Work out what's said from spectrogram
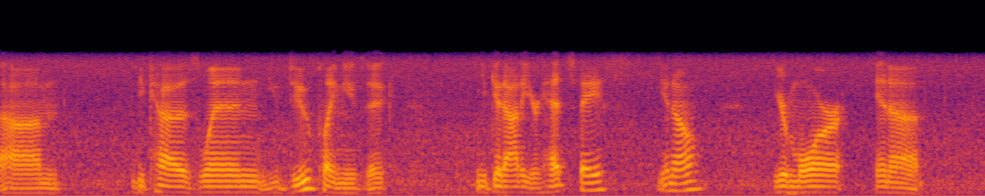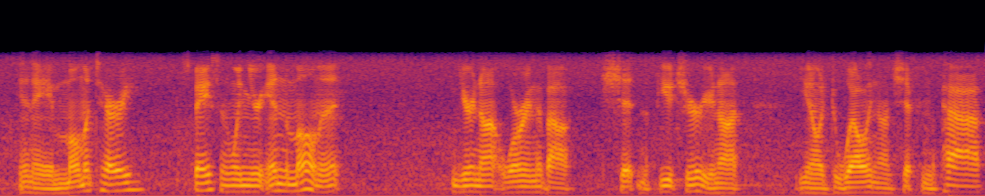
Um, because when you do play music, you get out of your headspace, you know, you're more in a in a momentary space, and when you're in the moment, you're not worrying about shit in the future. You're not, you know, dwelling on shit from the past.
